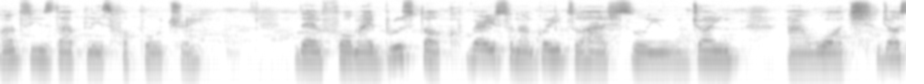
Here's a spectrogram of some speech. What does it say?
I want to use that place for poultry. Then for my brood stock, very soon I'm going to hash. So you join and watch. Just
